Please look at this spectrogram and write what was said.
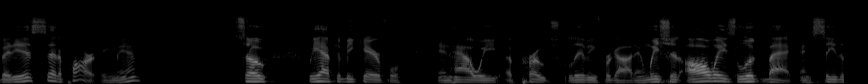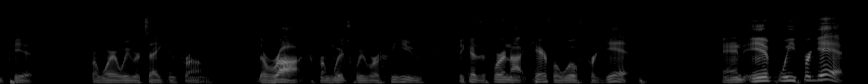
but it is set apart. Amen? So we have to be careful in how we approach living for God. And we should always look back and see the pit from where we were taken from, the rock from which we were hewn, because if we're not careful, we'll forget. And if we forget,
